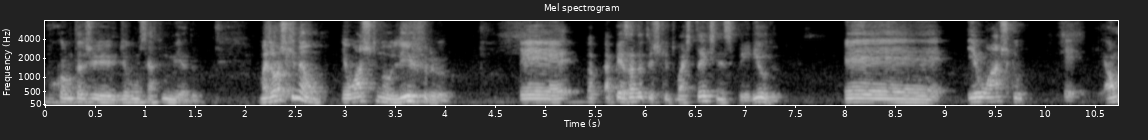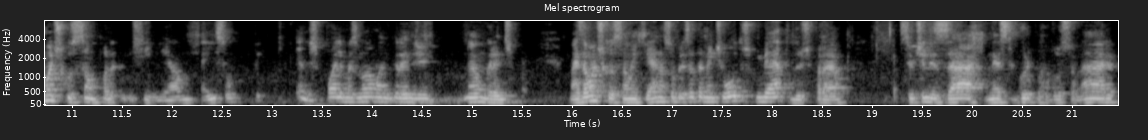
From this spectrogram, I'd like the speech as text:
por conta de, de algum certo medo. Mas eu acho que não. Eu acho que no livro é, apesar de eu ter escrito bastante nesse período, é, eu acho que é, há uma discussão, enfim, é, é isso é um pequeno spoiler, mas não é uma grande, não é um grande spoiler. Mas há uma discussão interna sobre exatamente outros métodos para se utilizar nesse grupo revolucionário.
